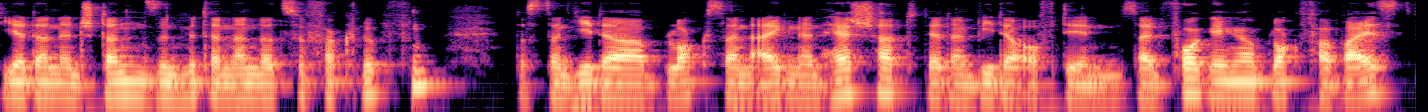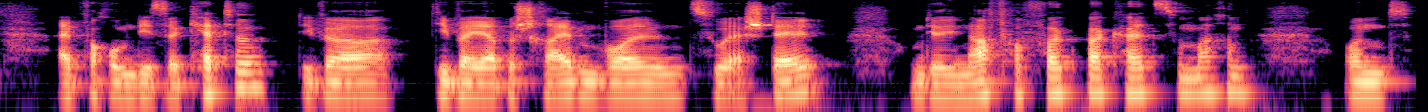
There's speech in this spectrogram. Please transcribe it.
die ja dann entstanden sind, miteinander zu verknüpfen, dass dann jeder Block seinen eigenen Hash hat, der dann wieder auf den, seinen Vorgängerblock verweist, einfach um diese Kette, die wir, die wir ja beschreiben wollen, zu erstellen, um dir die Nachverfolgbarkeit zu machen. Und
